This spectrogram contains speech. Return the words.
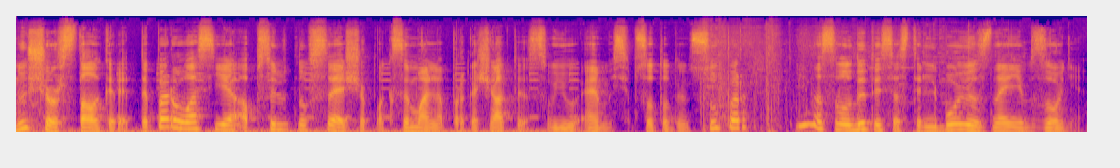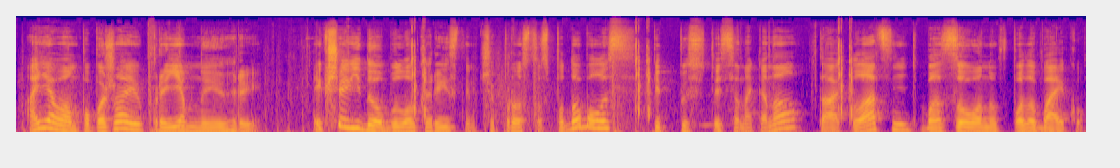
Ну що ж, сталкери, тепер у вас є абсолютно все, щоб максимально прокачати свою М701 Super і насолодитися стрільбою з неї в зоні. А я вам побажаю приємної гри. Якщо відео було корисним чи просто сподобалось, підписуйтеся на канал та клацніть базовану вподобайку.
